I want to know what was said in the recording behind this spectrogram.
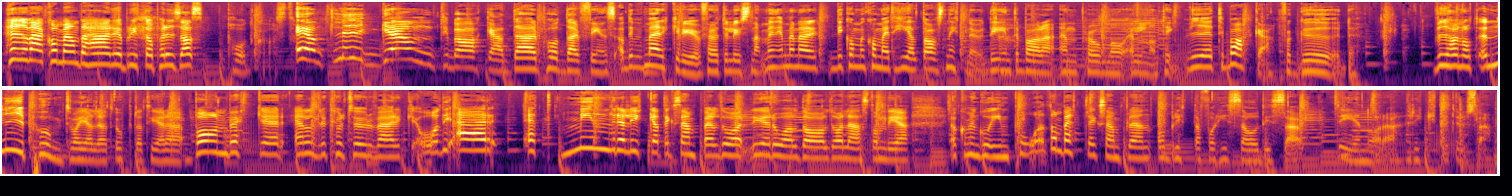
Hej och välkommen, det här är Britta och Parisas podcast. Äntligen tillbaka där poddar finns. Ja, det märker du ju för att du lyssnar. Men jag menar, det kommer komma ett helt avsnitt nu. Det är inte bara en promo eller någonting. Vi är tillbaka for good. Vi har nått en ny punkt vad gäller att uppdatera barnböcker, äldre kulturverk och det är ett mindre lyckat exempel. Då det är Roald Dahl, du har läst om det. Jag kommer gå in på de bättre exemplen och Britta får hissa och dissa. Det är några riktigt usla.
